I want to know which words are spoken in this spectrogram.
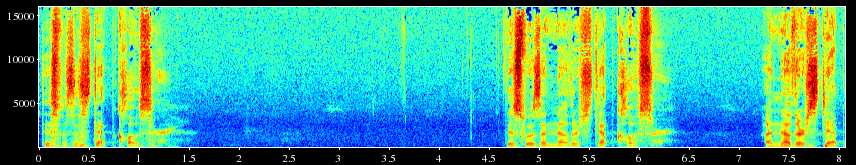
This was a step closer. This was another step closer, another step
